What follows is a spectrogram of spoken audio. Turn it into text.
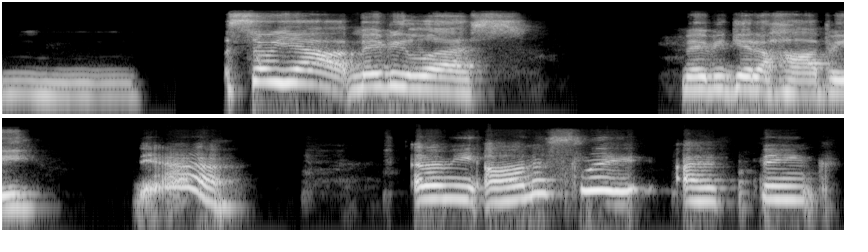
mm so yeah, maybe less. Maybe get a hobby. Yeah. And I mean, honestly, I think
